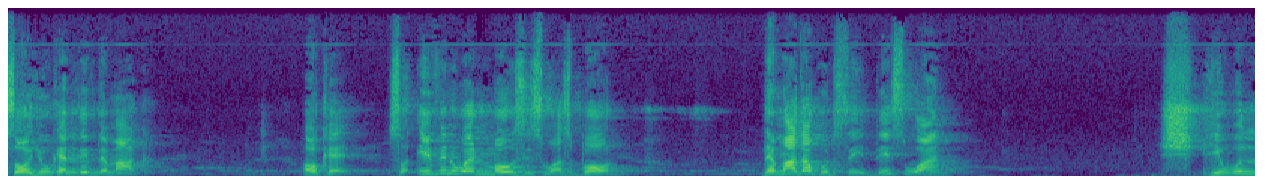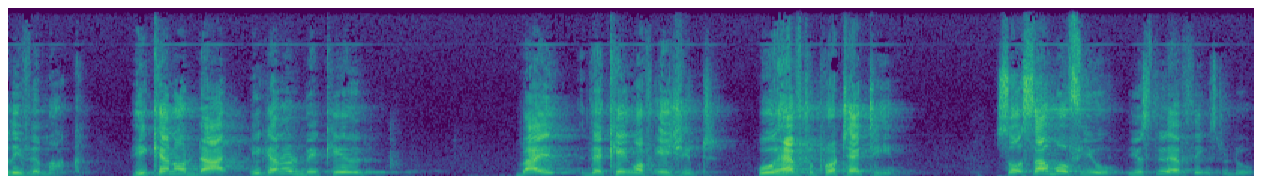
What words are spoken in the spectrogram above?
So you can leave the mark. Okay. So even when Moses was born, the mother could see this one, he will leave a mark. He cannot die, he cannot be killed by the king of Egypt who have to protect him. So some of you, you still have things to do.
